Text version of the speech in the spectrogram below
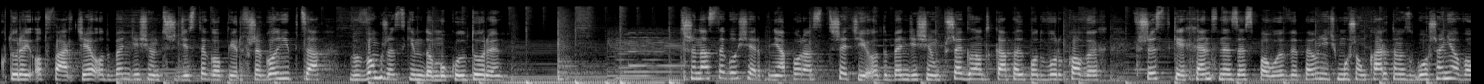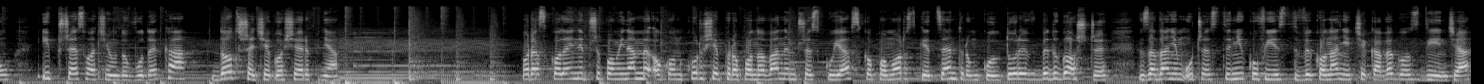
której otwarcie odbędzie się 31 lipca w Wąbrzeskim Domu Kultury. 13 sierpnia po raz trzeci odbędzie się przegląd kapel podwórkowych. Wszystkie chętne zespoły wypełnić muszą kartę zgłoszeniową i przesłać ją do WDK do 3 sierpnia. Po raz kolejny przypominamy o konkursie proponowanym przez Kujawsko-Pomorskie Centrum Kultury w Bydgoszczy. Zadaniem uczestników jest wykonanie ciekawego zdjęcia,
